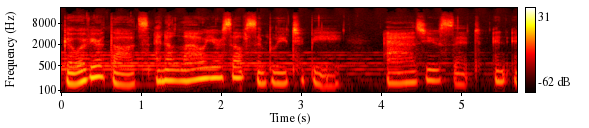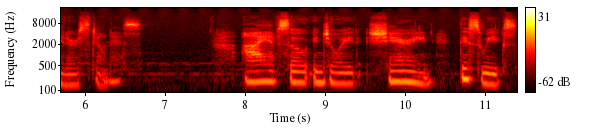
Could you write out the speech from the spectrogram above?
Let go of your thoughts and allow yourself simply to be as you sit in inner stillness. I have so enjoyed sharing this week's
